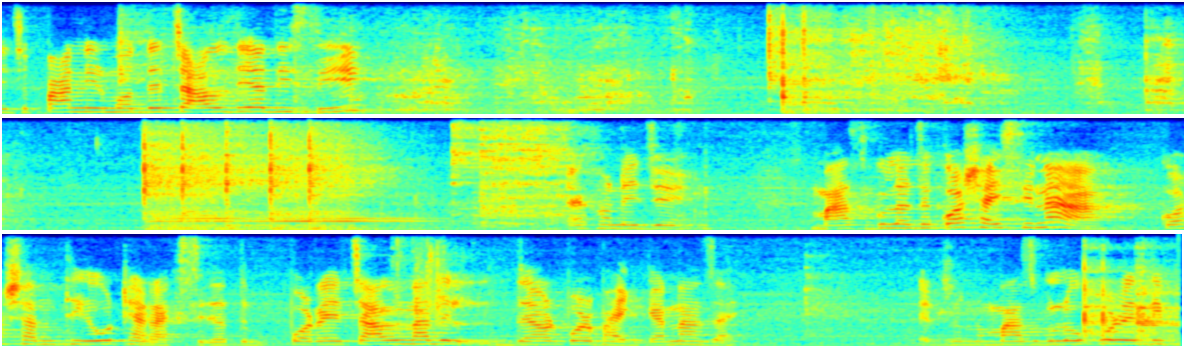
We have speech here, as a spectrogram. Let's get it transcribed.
এই যে পানির মধ্যে চাল দিয়ে দিছি। এখন এই যে মাছগুলা যে কষাইছি না, কষান থেকে উঠে রাখছি যাতে পরে চাল না দেওয়ার পর ভাঙ্গা না যায়। এর জন্য মাছগুলো উপরে দিব।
